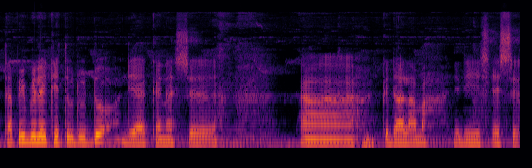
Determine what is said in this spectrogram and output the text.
tapi bila kita duduk dia akan rasa uh, ke dalam lah. Jadi selesa.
